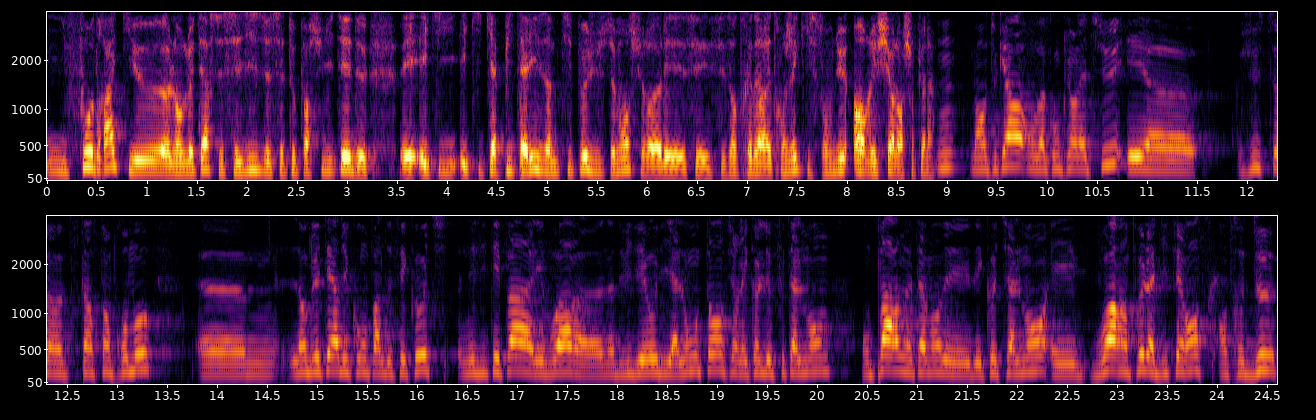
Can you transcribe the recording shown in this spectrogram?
il faudra que l'Angleterre se saisisse de cette opportunité de et, et qui et qui capitalise un petit peu justement sur les, ces, ces entraîneurs étrangers qui sont venus en enrichir leur championnat. Mm. Bah, en tout cas, on va conclure là-dessus. Et euh, juste un petit instant promo. Euh, L'Angleterre, du coup, on parle de ses coachs. N'hésitez pas à aller voir euh, notre vidéo d'il y a longtemps sur l'école de foot allemande. On parle notamment des, des, coachs allemands et voir un peu la différence entre deux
